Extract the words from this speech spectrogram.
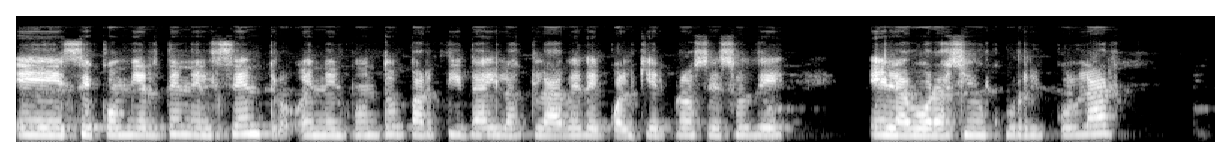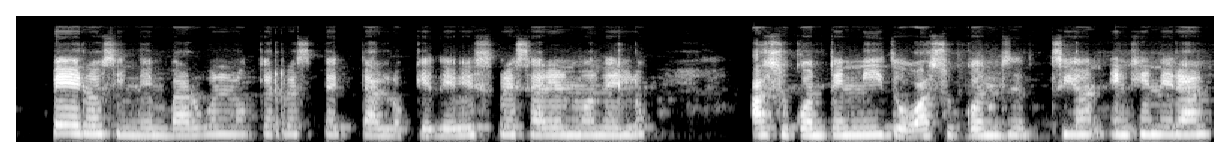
eh, se convierte en el centro, en el punto partida y la clave de cualquier proceso de elaboración curricular. Pero, sin embargo, en lo que respecta a lo que debe expresar el modelo, a su contenido o a su concepción en general,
